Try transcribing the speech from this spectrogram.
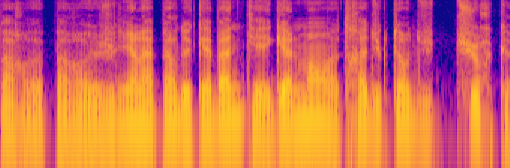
par, par Julien Lapère de Cabane, qui est également euh, traducteur du turc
